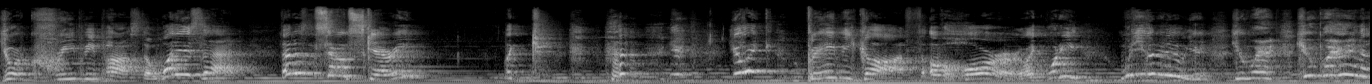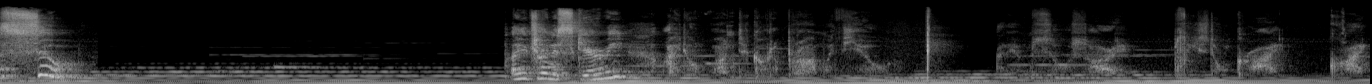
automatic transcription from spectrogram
You're creepy pasta. What is that? That doesn't sound scary. Like, you're, like baby goth of horror. Like, what are you? What are you gonna do? You're you're wearing you're wearing a suit. Are you trying to scare me? I don't want to go to prom with you. I am so sorry. Please don't cry. Crying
